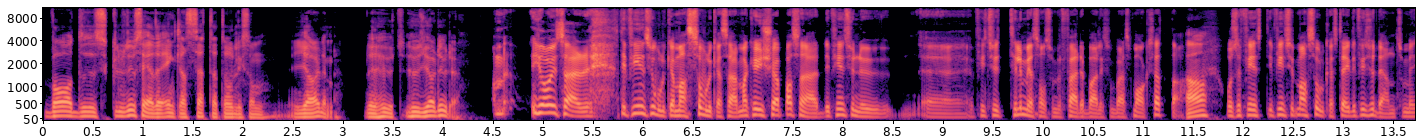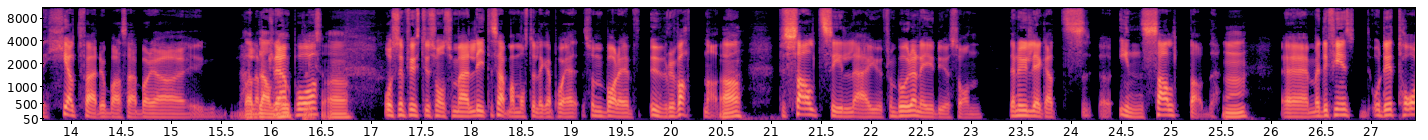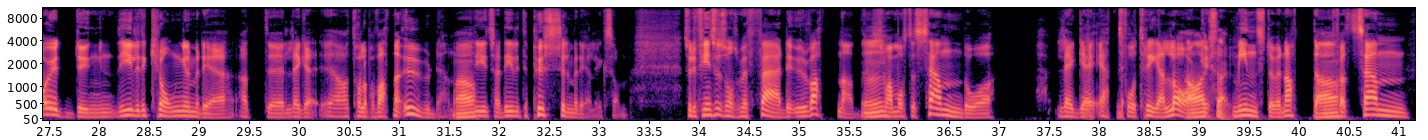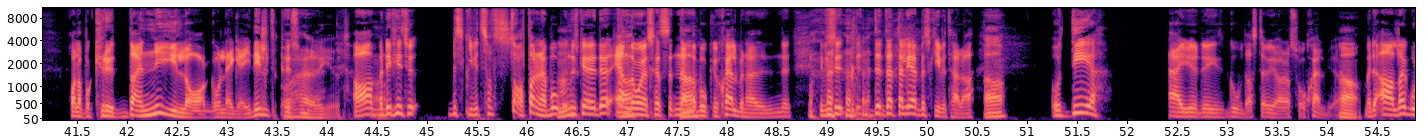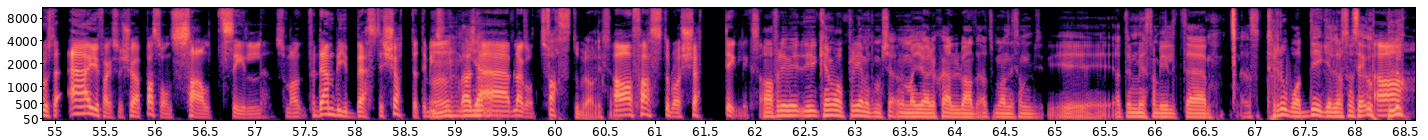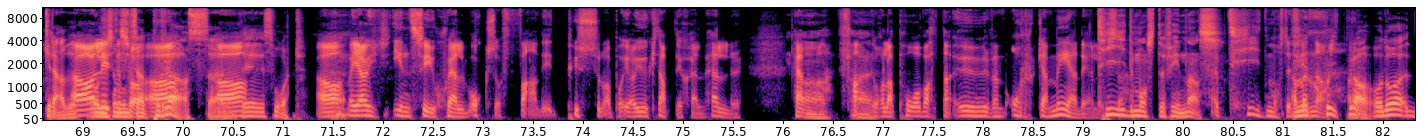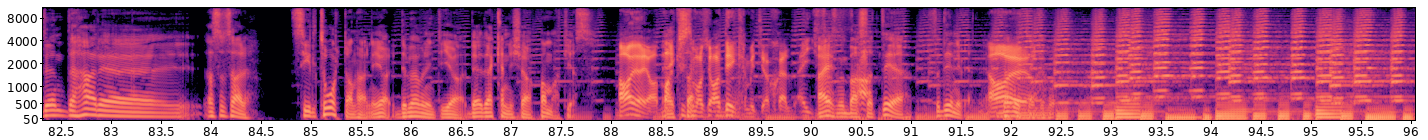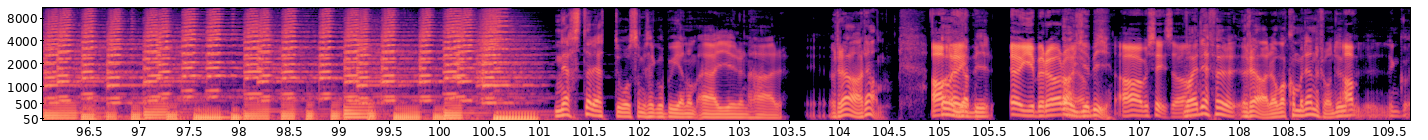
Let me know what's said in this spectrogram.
vad skulle du säga är det enklaste sättet att liksom göra det med? Hur, hur gör du det? Jag är ju så här, det finns ju olika, massa olika så här. Man kan ju köpa sådana här, det finns ju nu, eh, det finns ju till och med sånt som är färdig bara liksom börja smaksätta. Ja, Och så finns det finns ju massa olika steg. Det finns ju den som är helt färdig och bara så här börja eh, hälla blanda kräm ihop på. Liksom. Ja. Och sen finns det ju sånt som är lite så här, man måste lägga på, som bara är urvattnad. Ja. För salt sill är ju, från början är ju det sån, den har ju legat s- insaltad. Mm. Eh, Men det finns, och det tar ju ett dygn, det är ju lite krångel med det, att, eh, lägga, att hålla på att vattna ur den. Det, är ju så här, det är lite pussel med det. Liksom. Så det finns ju sånt som är färdigurvattnad, Mm. som man måste sen då lägga i ett, två, tre lag, Ja, minst över natten, Ja. för att sen hålla på att krydda en ny lag och lägga i. Det är lite det. herregud. Ja, men det finns ju beskrivet som satan i den här boken. Mm. Nu ska jag, det är enda Ja. gången jag ska nämna Ja. boken själv. Den här. Det finns ju det- det- detaljerat beskrivet här. Ja. Och det är ju det godaste att göra så själv. Ja. Men det allra godaste är ju faktiskt att köpa sån salt sill, man, för den blir ju bäst i köttet. Det blir Mm. så Ja, jävla gott. Fast och bra liksom. Ja, fast och bra köttig. Liksom. Ja, för det, det kan vara problemet när man gör det själv att man liksom, eh, att den nästan blir lite alltså, trådig eller vad ska man säga, Ja. uppluckrad Ja, och lite liksom så. så. Ja. porös. Ja. Det är svårt. Ja, men jag inser ju själv också, fan det är ett pyssel på. Jag gör ju knappt det själv heller. Hemma. Ja, fan, nej. hålla på och vattna ur, vem orkar med det? Liksom? Tid måste finnas. Ja, Tid måste Ja, men finnas. skitbra. Och då, det, det här är, alltså så här, silltårtan här ni gör, det behöver ni inte göra. Det där kan ni köpa Mattias. Ja, ja, ja. Mattis, Exakt. ja, det kan vi inte göra själv. Nej, Nej, men bara så att det, så det ni vet. Ja, ja, ja. Nästa rätt då som vi ska gå igenom är ju den här röran. Ja, Öj- Öjaby. Öjeberöra. Öjeby. Ja, ja precis. Ja. Vad är det för röra och var kommer den ifrån? Du, Ja.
